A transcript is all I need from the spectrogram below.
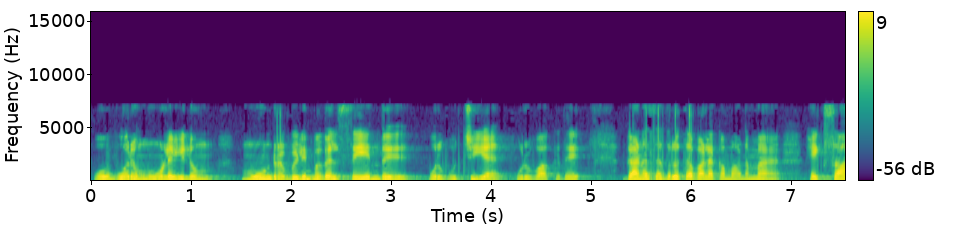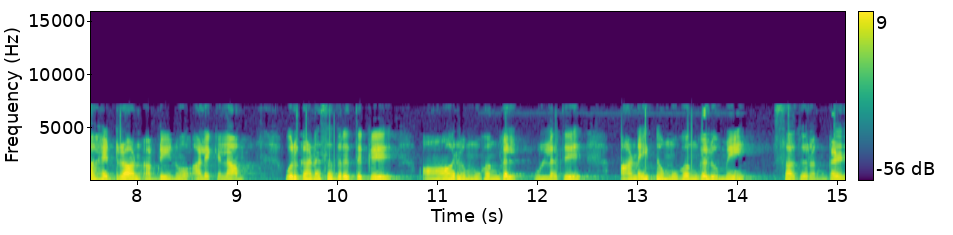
ஒவ்வொரு மூலையிலும் மூன்று விளிம்புகள் சேர்ந்து ஒரு உச்சியை உருவாக்குது. கனசதுரத்தை வழக்கமாக நம்ம ஹெக்ஸாஹெட்ரான் அப்படின்னும் அழைக்கலாம். ஒரு கனசதுரத்துக்கு ஆறு முகங்கள் உள்ளது. அனைத்து முகங்களுமே சதுரங்கள்.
